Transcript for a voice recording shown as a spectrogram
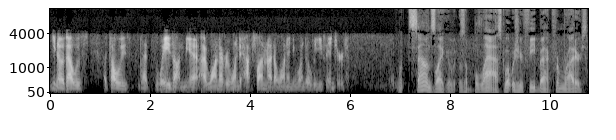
You know, that was that's always that weighs on me. I, I want everyone to have fun. I don't want anyone to leave injured. What sounds like it was a blast. What was your feedback from riders?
